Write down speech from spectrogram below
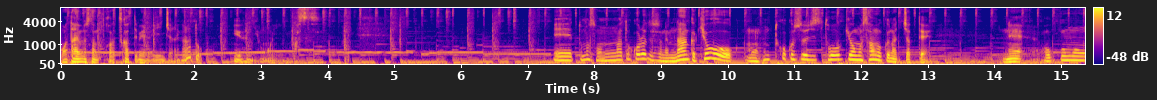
まあ、タイムスタンプとか使ってみるのいいんじゃないかなというふうに思います。えっ、ー、と、まあそんなところですね。なんか今日、もうほんとここ数日、東京も寒くなっちゃって、ね、僕も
